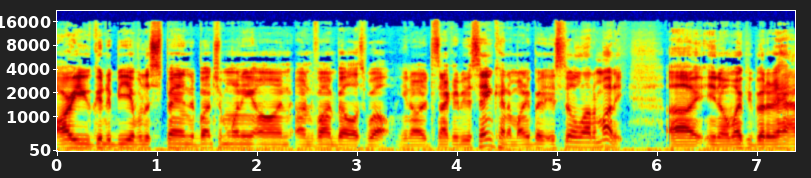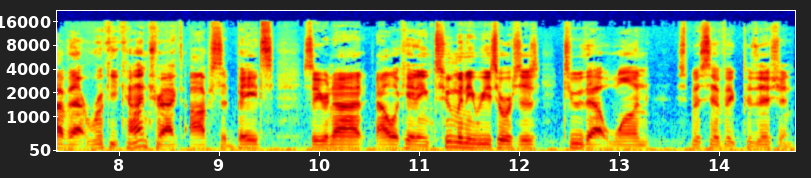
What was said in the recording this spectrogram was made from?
are you to be able to spend a bunch of money on on Vonn Bell as well? You know, it's not to be the same kind of money, but it's still a lot of money. Uh, you know, it might be better to have that rookie contract opposite Bates, so you're not allocating too many resources to that one specific position.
